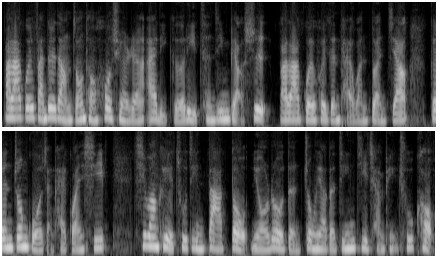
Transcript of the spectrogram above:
巴拉圭反对党总统候选人艾里格里曾经表示，巴拉圭会跟台湾断交，跟中国展开关系，希望可以促进大豆、牛肉等重要的经济产品出口。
